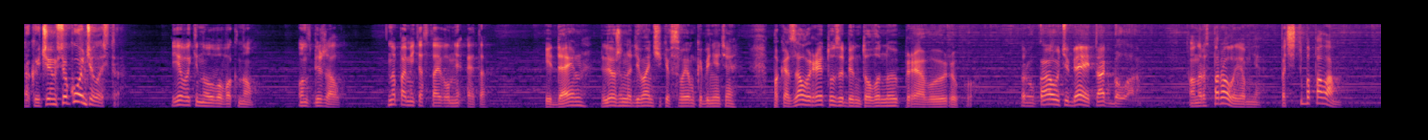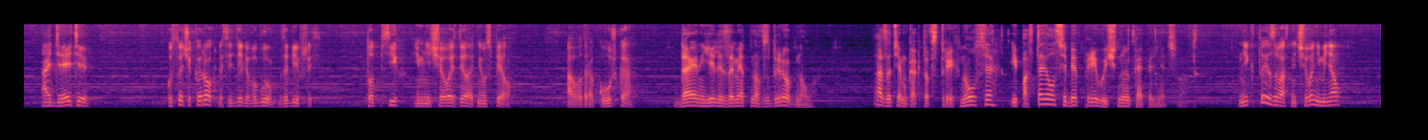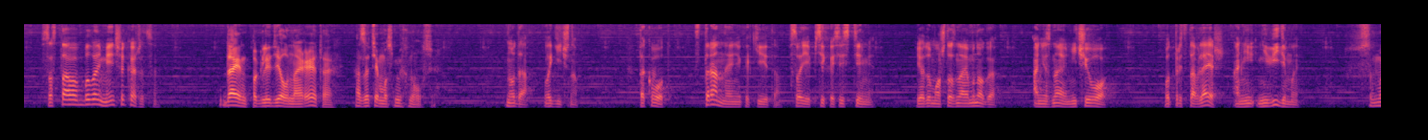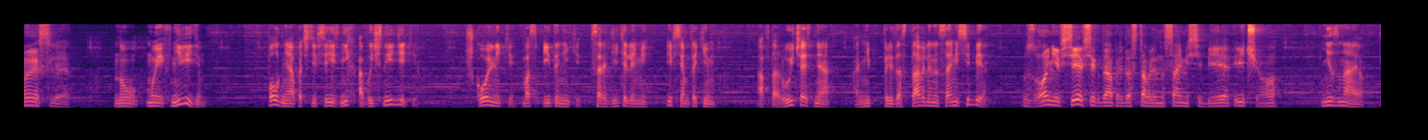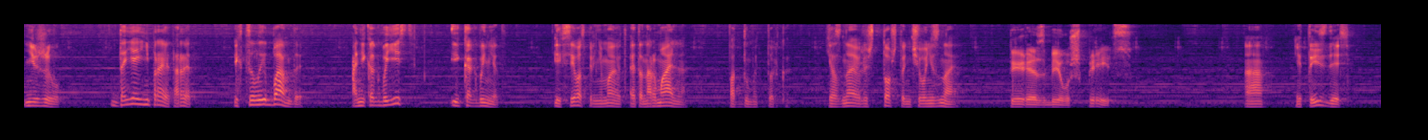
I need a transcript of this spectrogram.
Так и чем все кончилось-то? Я выкинул его в окно. Он сбежал. На память оставил мне это. И Дайн, лежа на диванчике в своем кабинете, показал Рету забинтованную правую руку. Рука у тебя и так была. Он распорол ее мне, почти пополам. А дети? Кусочек и Рохля сидели в углу, забившись. Тот псих им ничего сделать не успел. А вот ракушка... Дайн еле заметно вздрогнул, а затем как-то встряхнулся и поставил себе привычную капельницу. Никто из вас ничего не менял? Составов было меньше, кажется. Дайн поглядел на Рета, а затем усмехнулся. Ну да, логично. Так вот, странные они какие-то в своей психосистеме. Я думал, что знаю много, а не знаю ничего. Вот представляешь, они невидимы. В смысле? Ну, мы их не видим. Полдня почти все из них обычные дети. Школьники, воспитанники, с родителями и всем таким. А вторую часть дня они предоставлены сами себе. В зоне все всегда предоставлены сами себе. И чё? Не знаю, не жил. Да я и не про это, Ред. Их целые банды. Они как бы есть и как бы нет. И все воспринимают это нормально. Подумать только. Я знаю лишь то, что ничего не знаю. Ты разбил шприц. А, и ты здесь?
